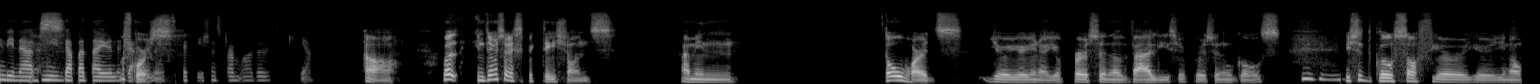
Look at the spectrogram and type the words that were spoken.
Hindi na hindi Yes. dapat tayo nag ng expectations from others. Yeah. Oh, well, in terms of expectations, I mean, towards your, your, you know, your personal values, your personal goals, Mhm. you should close off your, your, you know,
